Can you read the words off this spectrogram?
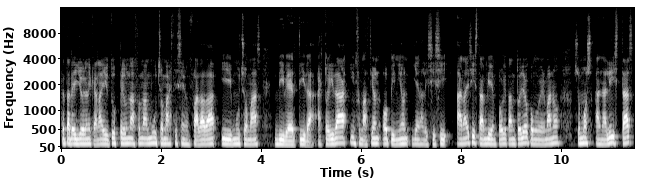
trataré yo en el canal de YouTube, pero de una forma mucho más desenfadada y mucho más divertida. Actualidad, información, opinión y análisis. Y análisis también, porque tanto yo como mi hermano somos analistas,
